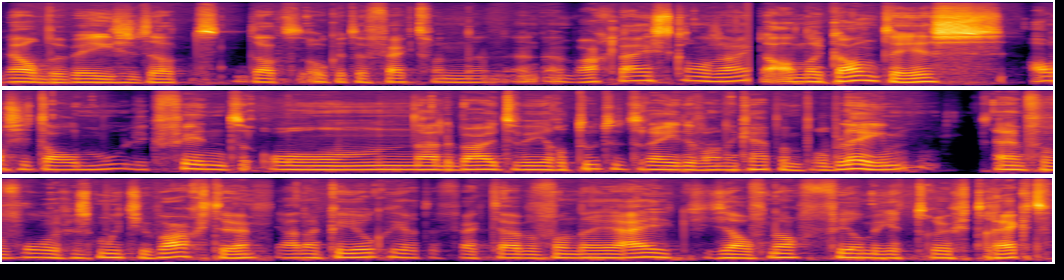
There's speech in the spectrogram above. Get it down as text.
wel bewezen dat dat ook het effect van een, een, een wachtlijst kan zijn. De andere kant is, als je het al moeilijk vindt om naar de buitenwereld toe te treden van ik heb een probleem, en vervolgens moet je wachten, ja, dan kun je ook weer het effect hebben van dat je eigenlijk jezelf nog veel meer terugtrekt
